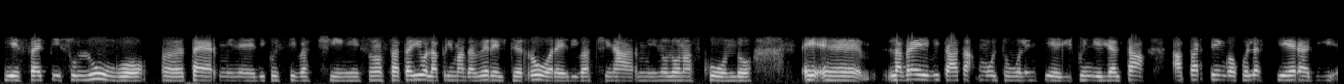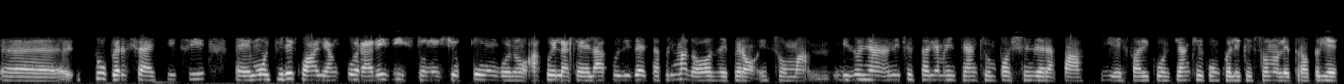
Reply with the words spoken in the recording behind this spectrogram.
gli effetti sul lungo eh, termine di questi vaccini. Sono stata io la prima ad avere il terrore di vaccinarmi, non lo nascondo, e eh, l'avrei evitata molto volentieri, quindi in realtà appartengo a quella schiera di eh, super scettici, eh, molti dei quali ancora resistono e si oppongono a quella che è la cosiddetta prima dose, però insomma bisogna necessariamente anche un po' scendere a passi e fare i conti anche con quelle che sono le proprie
